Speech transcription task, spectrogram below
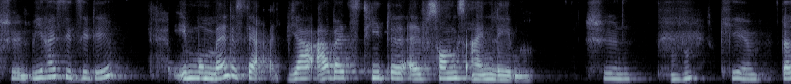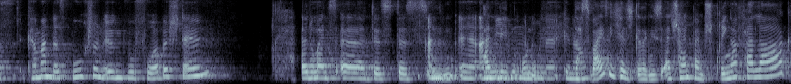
Schön. Wie heißt die CD? Im Moment ist der ja, Arbeitstitel Elf Songs, ein Leben. Schön. Mhm. Okay. Das, kann man das Buch schon irgendwo vorbestellen? Äh, du meinst äh, das, das An, äh, Anbieten, Anbieten ohne, ohne, genau. Das weiß ich ehrlich gesagt nicht. Es erscheint beim Springer Verlag.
